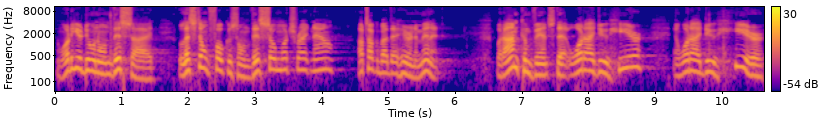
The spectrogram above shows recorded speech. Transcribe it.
And what are you doing on this side? Let's don't focus on this so much right now. I'll talk about that here in a minute. But I'm convinced that what I do here and what I do here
